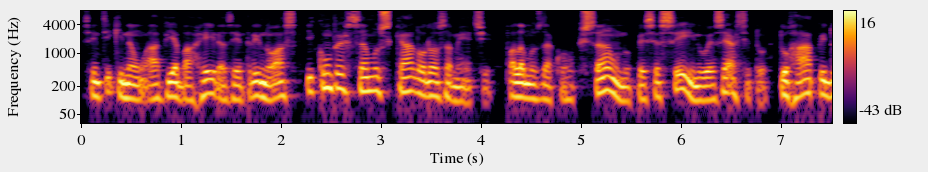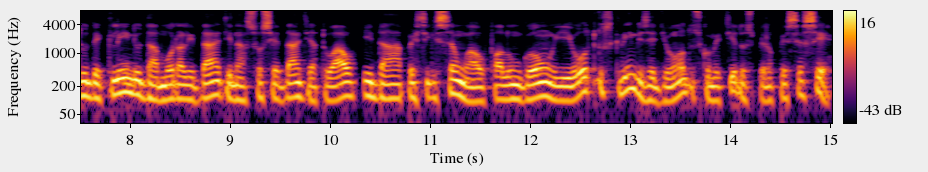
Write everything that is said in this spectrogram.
Senti que não havia barreiras entre nós e conversamos calorosamente. Falamos da corrupção no PCC e no Exército, do rápido declínio da moralidade na sociedade atual e da perseguição ao Falun Gong e outros crimes hediondos cometidos pelo PCC.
